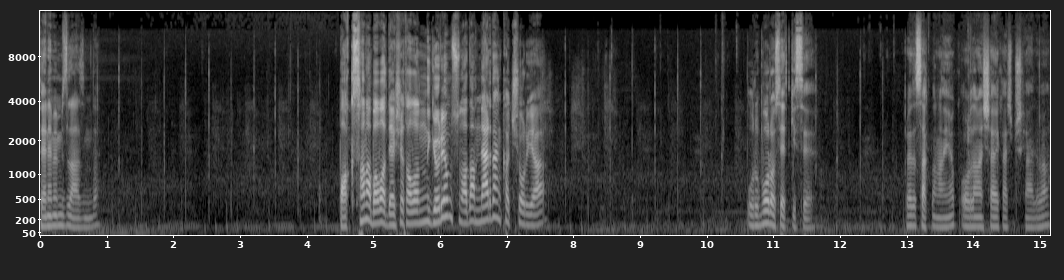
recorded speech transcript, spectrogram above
Denememiz lazımdı. Baksana baba dehşet alanını görüyor musun? Adam nereden kaçıyor ya? Uroboros etkisi. Burada saklanan yok. Oradan aşağıya kaçmış galiba.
